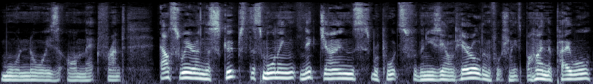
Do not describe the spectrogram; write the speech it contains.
more noise on that front. Elsewhere in the scoops this morning, Nick Jones reports for the New Zealand Herald, unfortunately it's behind the paywall,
